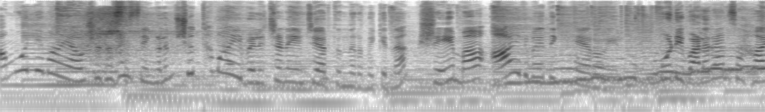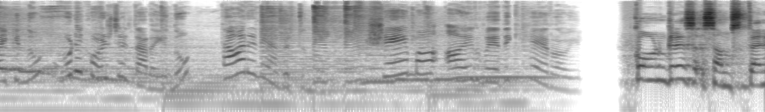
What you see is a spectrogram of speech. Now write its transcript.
അമൂല്യമായ ഔഷധ സസ്യങ്ങളും ശുദ്ധമായ വെളിച്ചെണ്ണയും ചേർത്ത് നിർമ്മിക്കുന്ന ക്ഷേമ ആയുർവേദിക് ഹെയർ ഓയിൽ. മുടി വളരാൻ സഹായിക്കുന്നു മുടി കൊഴിച്ചിൽ തടയുന്നു താരനെ അകറ്റുന്നു. ക്ഷേമ ആയുർവേദിക് ഹെയർ ഓയിൽ. കോൺഗ്രസ് സംസ്ഥാന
